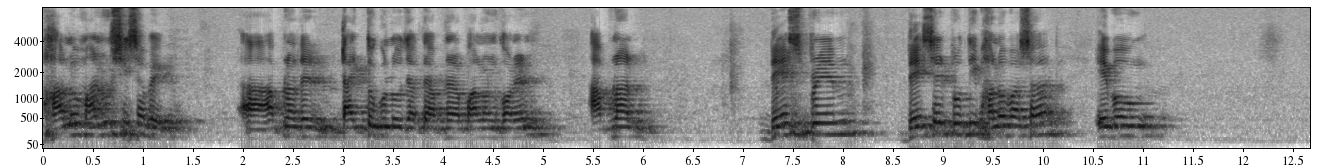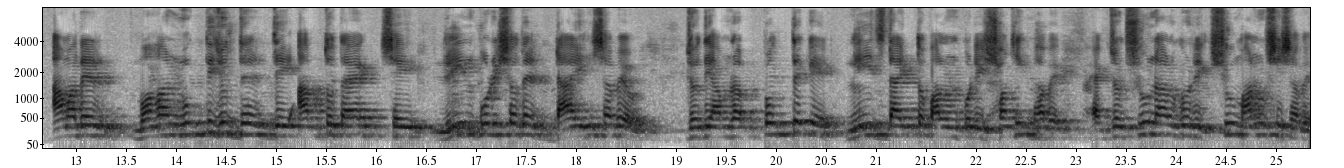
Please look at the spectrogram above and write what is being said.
ভালো মানুষ হিসাবে আপনাদের দায়িত্বগুলো যাতে আপনারা পালন করেন। আপনার দেশপ্রেম, দেশের প্রতি ভালোবাসা এবং আমাদের মহান মুক্তিযুদ্ধের যে আত্মত্যাগ, সেই ঋণ পরিশোধের দায় হিসাবেও যদি আমরা প্রত্যেকে নিজ দায়িত্ব পালন করি সঠিকভাবে, একজন সুনাগরিক, সুমানুষ হিসাবে,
